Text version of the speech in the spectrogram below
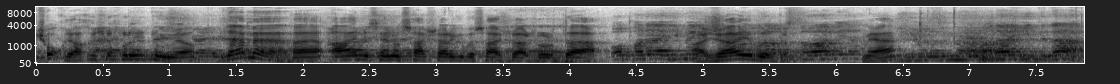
çok yakışıklıydım ya. Değil mi? He, aynı senin saçlar gibi saçlar şurada. O parayı yemek Acayip için idi. Mustafa abi. Ya. Parayı yedin ha.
